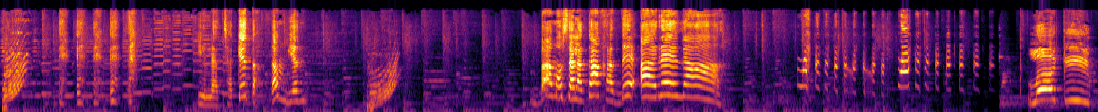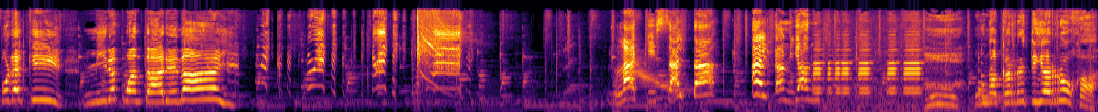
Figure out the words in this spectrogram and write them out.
Y la chaqueta también. ¡Vamos a la caja de arena! ¡Lucky! ¡Por aquí! ¡Mira cuánta arena hay! Lucky salta al camión. ¡Oh! ¡Una carretilla roja!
